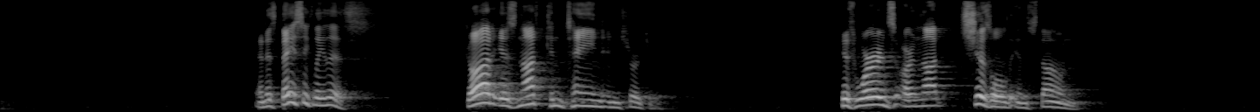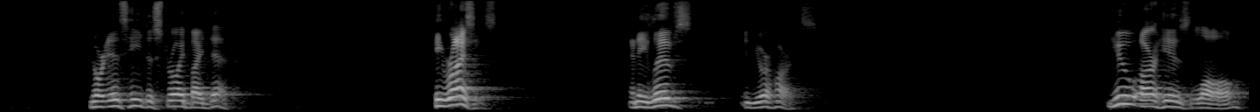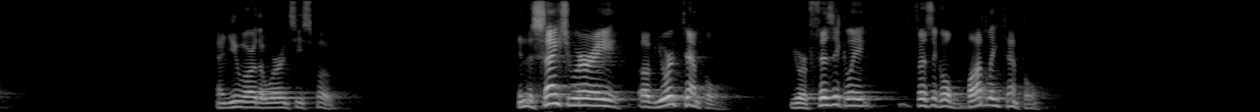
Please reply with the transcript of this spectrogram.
And it's basically this God is not contained in churches. His words are not chiseled in stone, nor is he destroyed by death. He rises and he lives in your hearts. You are his law, and you are the words he spoke. In the sanctuary of your temple, your physically physical bodily temple,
